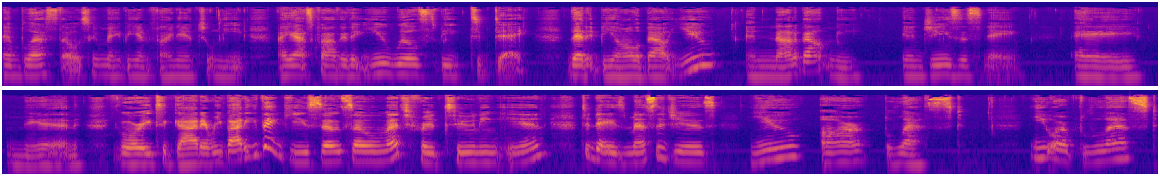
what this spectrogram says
and bless those who may be in financial need. I ask, Father, that you will speak today, that it be all about you and not about me. In Jesus' name, Amen. Glory to God, everybody. Thank you so, so much for tuning in. Today's message is You are blessed. You are blessed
